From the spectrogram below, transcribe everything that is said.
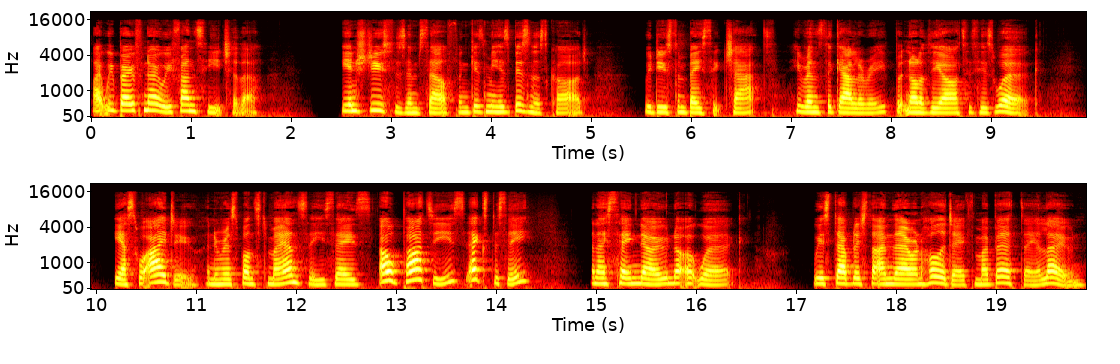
like we both know we fancy each other. He introduces himself and gives me his business card. We do some basic chat. He runs the gallery, but none of the art is his work. He asks what I do, and in response to my answer, he says, Oh, parties, ecstasy. And I say, No, not at work. We establish that I'm there on holiday for my birthday alone,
